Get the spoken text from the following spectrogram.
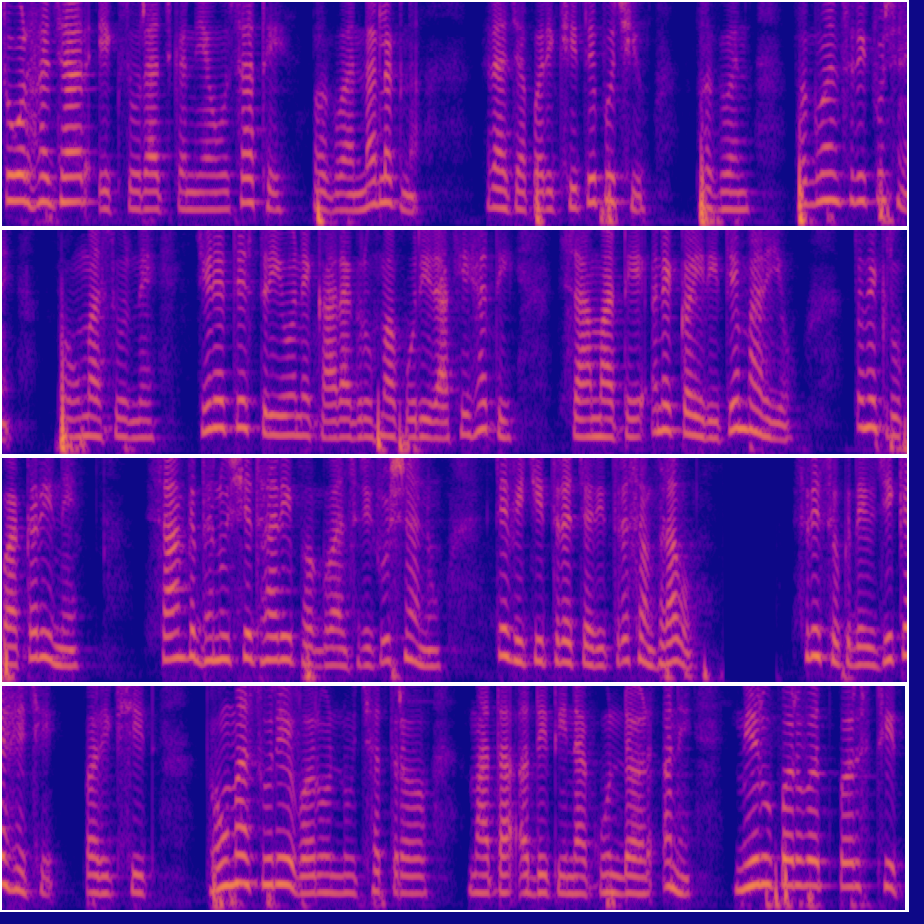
સોળ હજાર એકસો રાજકન્યાઓ સાથે ભગવાનના લગ્ન. રાજા પરીક્ષિતે પૂછ્યું, ભગવાન ભગવાન શ્રી કૃષ્ણે ભૌમાસુરને, જેણે તે સ્ત્રીઓને કારાગૃહમાં પૂરી રાખી હતી, શા માટે અને કઈ રીતે માર્યો? તમે કૃપા કરીને શાંક ધનુષ્યધારી ભગવાન શ્રી કૃષ્ણનું તે વિચિત્ર ચરિત્ર સંભળાવો. શ્રી સુખદેવજી કહે છે, પરીક્ષિત ભૌમાસુરે વરુણનું છત્ર, માતા અદિતિના કુંડળ અને મેરુ પર્વત પર સ્થિત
